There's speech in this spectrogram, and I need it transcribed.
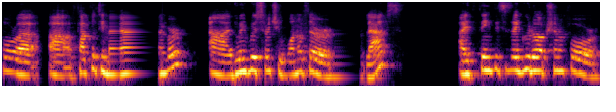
for a, a faculty member uh, doing research in one of their labs. I think this is a good option for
